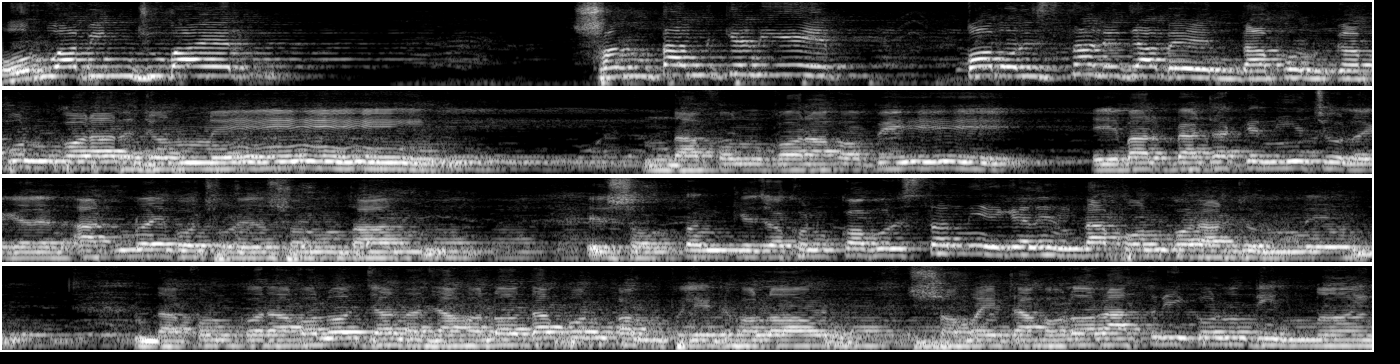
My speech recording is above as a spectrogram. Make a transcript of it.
অরুয়া বিন জুবায়ের সন্তানকে নিয়ে কবরস্থানে যাবেন দাফন কাফন করার জন্যে। দাফন করা হবে। এবার বেটাকে নিয়ে চলে গেলেন আট নয় বছরের সন্তান। এই সন্তানকে যখন কবরস্থান নিয়ে গেলেন দাফন করার জন্যে। দাফন করা হলো, জানাজা হলো, দাফন কমপ্লিট হলো। সময়টা হলো রাত্রি কোনো দিন নয়।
